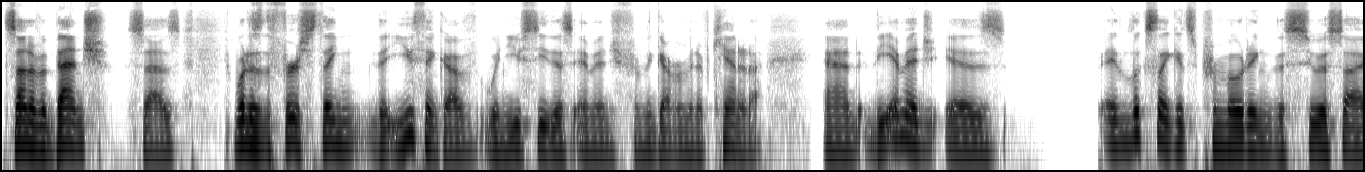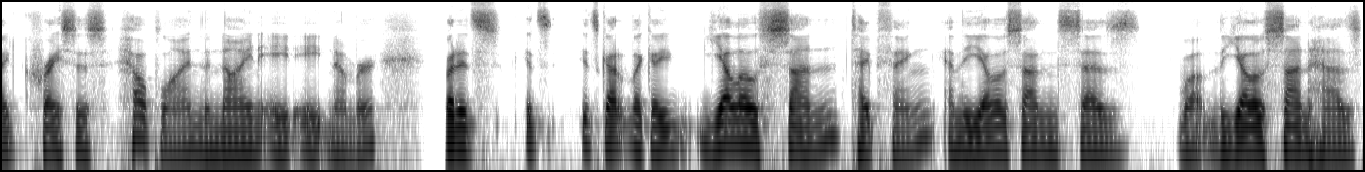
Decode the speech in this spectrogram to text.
Son of a Bench says, What is the first thing that you think of when you see this image from the government of Canada? And the image is, it looks like it's promoting the suicide crisis helpline, the 988 number, but it's, it's, it's got like a yellow sun type thing. And the yellow sun says, well, the yellow sun has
